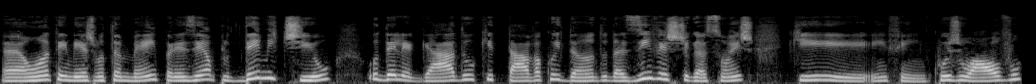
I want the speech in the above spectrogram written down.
é, ontem mesmo também, por exemplo, demitiu o delegado que estava cuidando das investigações que, enfim, cujo alvo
